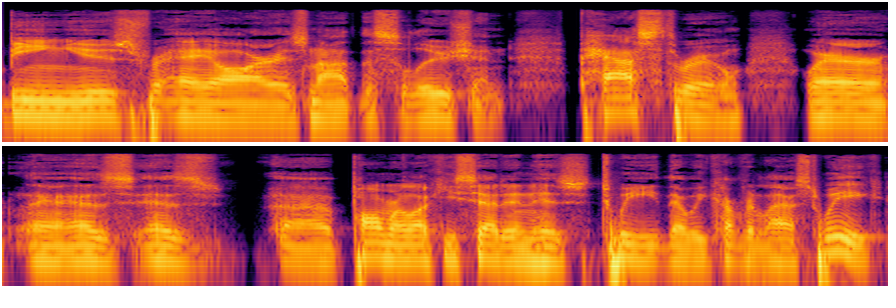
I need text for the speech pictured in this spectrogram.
being used for AR is not the solution. Pass through, where as as uh, Palmer Luckey said in his tweet that we covered last week,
